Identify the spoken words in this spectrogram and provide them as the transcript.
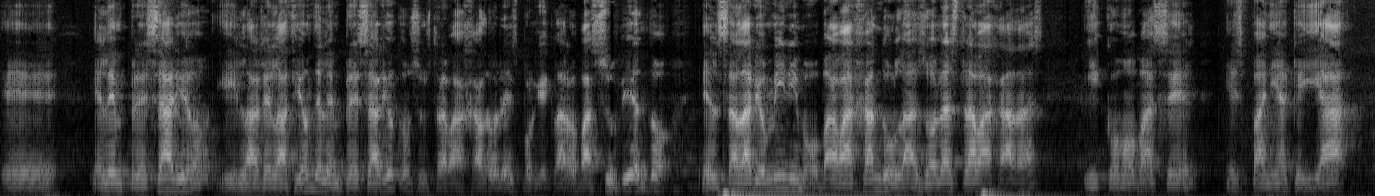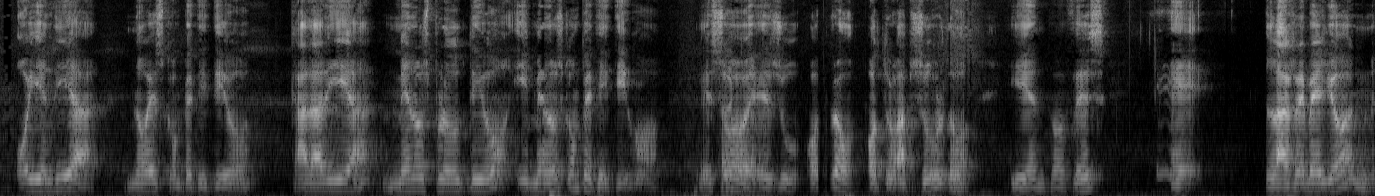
eh, el empresario y la relación del empresario con sus trabajadores, porque claro, va subiendo el salario mínimo, va bajando las horas trabajadas y cómo va a ser España que ya hoy en día no es competitivo, cada día menos productivo y menos competitivo. Eso es otro, otro absurdo. Y entonces, eh, la rebelión,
